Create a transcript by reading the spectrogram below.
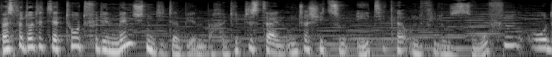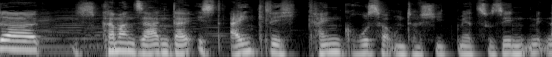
Was bedeutet der Tod für den Menschen, Dieter Birnbacher? Gibt es da einen Unterschied zum Ethiker und Philosophen oder kann man sagen, da ist eigentlich kein großer Unterschied mehr zu sehen,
